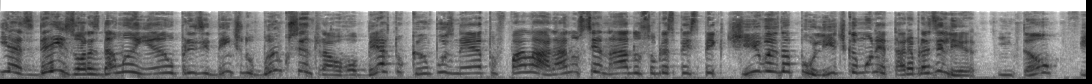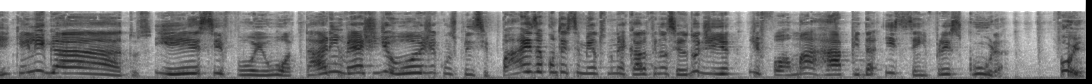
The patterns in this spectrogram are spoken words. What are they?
E às 10 horas da manhã, o presidente do Banco Central, Roberto Campos Neto, falará no Senado sobre as perspectivas da política monetária brasileira. Então, fiquem ligados! E esse foi o Otário Invest de hoje, com os principais acontecimentos no mercado financeiro do dia, de forma rápida e sem frescura. Fui!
